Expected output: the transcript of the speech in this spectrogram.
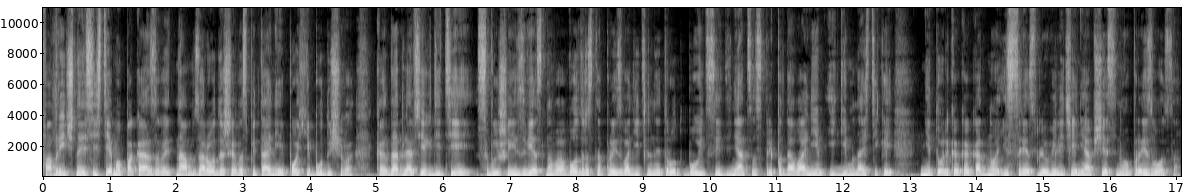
Фабричная система показывает нам зародыши воспитания эпохи будущего, когда для всех детей свыше известного возраста производительный труд будет соединяться с преподаванием и гимнастикой не только как одно из средств для увеличения общественного производства,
